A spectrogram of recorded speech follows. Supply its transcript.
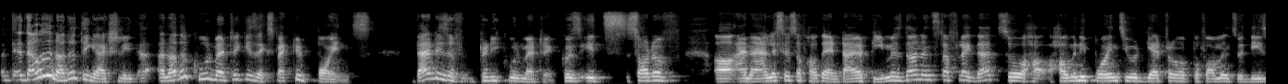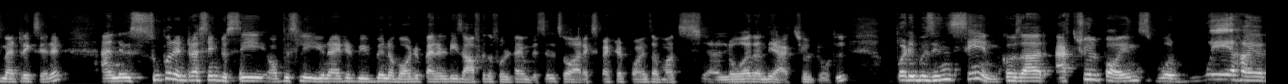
That was another thing, actually. Another cool metric is expected points that is a pretty cool metric because it's sort of uh, analysis of how the entire team is done and stuff like that. So how, how many points you would get from a performance with these metrics in it. And it was super interesting to see obviously united we've been awarded penalties after the full-time whistle so our expected points are much uh, lower than the actual total. But it was insane because our actual points were way higher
